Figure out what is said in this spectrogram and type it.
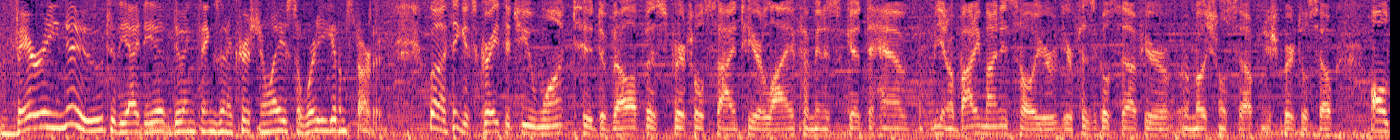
very new to the idea of doing things in a Christian way. So where do you get them started? Well, I think it's great that you want to develop a spiritual side to your life. I mean, it's good to have, you know, body, mind, and soul, your, your physical self, your emotional self, and your spiritual self all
